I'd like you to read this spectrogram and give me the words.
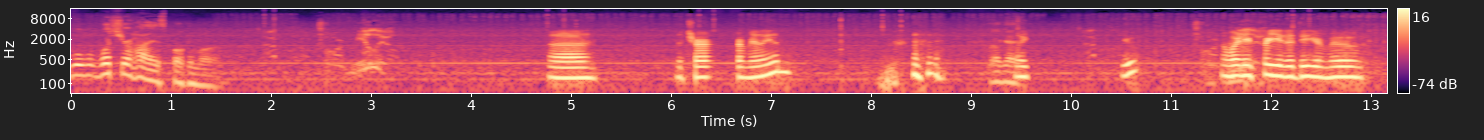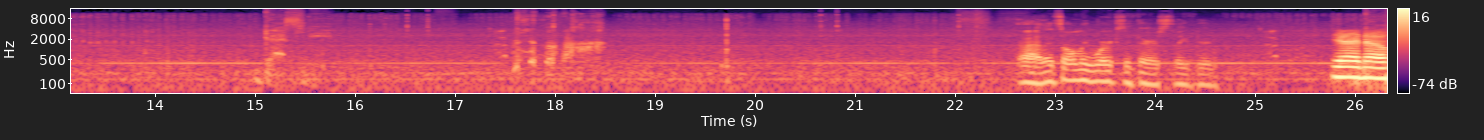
What's your highest Pokemon? Charmeleon. Uh, the Charmeleon. Okay. Like- You? I'm waiting for you to do your move. Ah, that's only works if they're asleep, dude. Yeah, I know.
